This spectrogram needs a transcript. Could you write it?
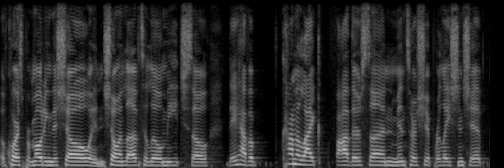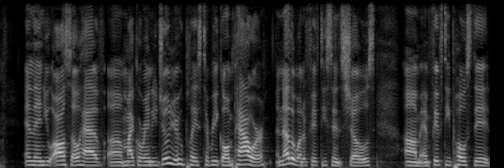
of course, promoting the show and showing love to Lil Meech. So they have a kind of like father son mentorship relationship. And then you also have um, Michael Rainey Jr., who plays Tariq on Power, another one of 50 Cent's shows. Um, and 50 posted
